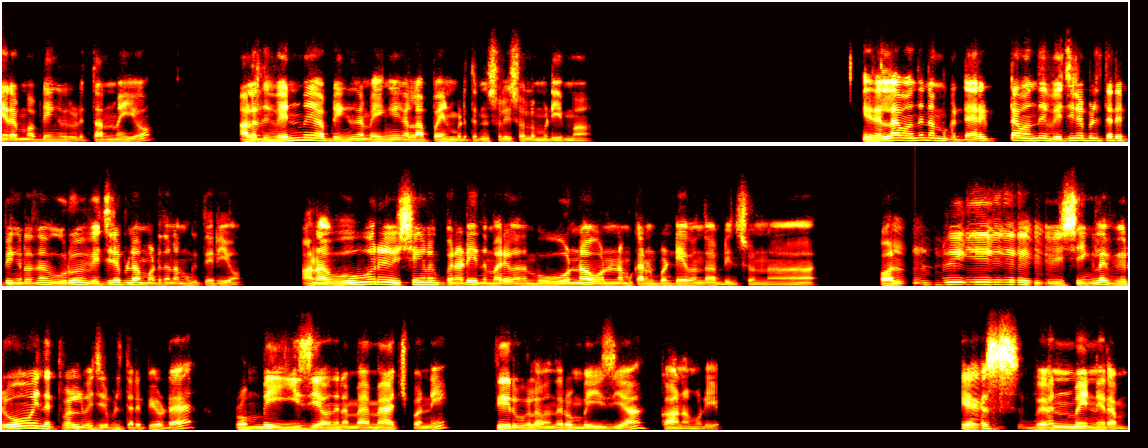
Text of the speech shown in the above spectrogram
நிறம் அப்படிங்கிறதோட தன்மையோ அல்லது வெண்மை அப்படிங்கிறது நம்ம எங்கெங்கெல்லாம் பயன்படுத்துறோம்னு சொல்லி சொல்ல முடியுமா? இதெல்லாம் வந்து நமக்கு டைரக்டா வந்து வெஜிடபிள் தெரப்பிங்கிறது ஒரு வெஜிடபிளா மட்டும் தான் நமக்கு தெரியும். ஆனா ஒவ்வொரு விஷயங்களுக்கு பின்னாடி இந்த மாதிரி நம்ம ஒவ்வொன்றா ஒன்று நம்ம கண் பண்ணிட்டே வந்தோம் அப்படின்னு சொன்னா பல்வேறு விஷயங்களை வெறும் இந்த டுவெல் வெஜிடபிள் தெரப்பியோட ரொம்ப ஈஸியா வந்து நம்ம மேட்ச் பண்ணி தீர்வுகளை வந்து ரொம்ப ஈஸியா காண முடியும். எஸ் வெண்மை நிறம்.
